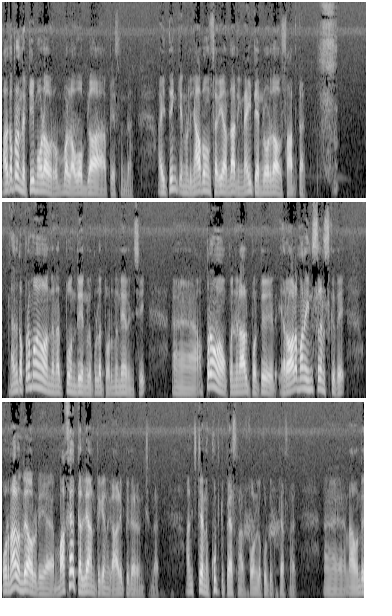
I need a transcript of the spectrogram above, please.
அதுக்கப்புறம் அந்த டீமோட அவர் ரொம்ப லவ்வபிளாக பேசியிருந்தார். ஐ திங்க் என்னோடய ஞாபகம் சரியாக இருந்தால் அன்றைக்கி நைட் எங்களோட தான் அவர் சாப்பிட்டார். அதுக்கப்புறமும் அந்த நட்பு வந்து எங்களுக்குள்ளே தொடர்ந்துட்டே இருந்துச்சு. அப்புறம் கொஞ்ச நாள் பொறுத்து ஏராளமான இன்சூரன்ஸ் இருக்குது. ஒரு நாள் வந்து அவருடைய மக கல்யாணத்துக்கு எனக்கு அழைப்பிதழ் அனுப்பிச்சிருந்தார். அனுப்பிச்சிட்டு என்னை கூப்பிட்டு பேசினார் ஃபோனில் கூப்பிட்டு பேசினார். நான் வந்து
